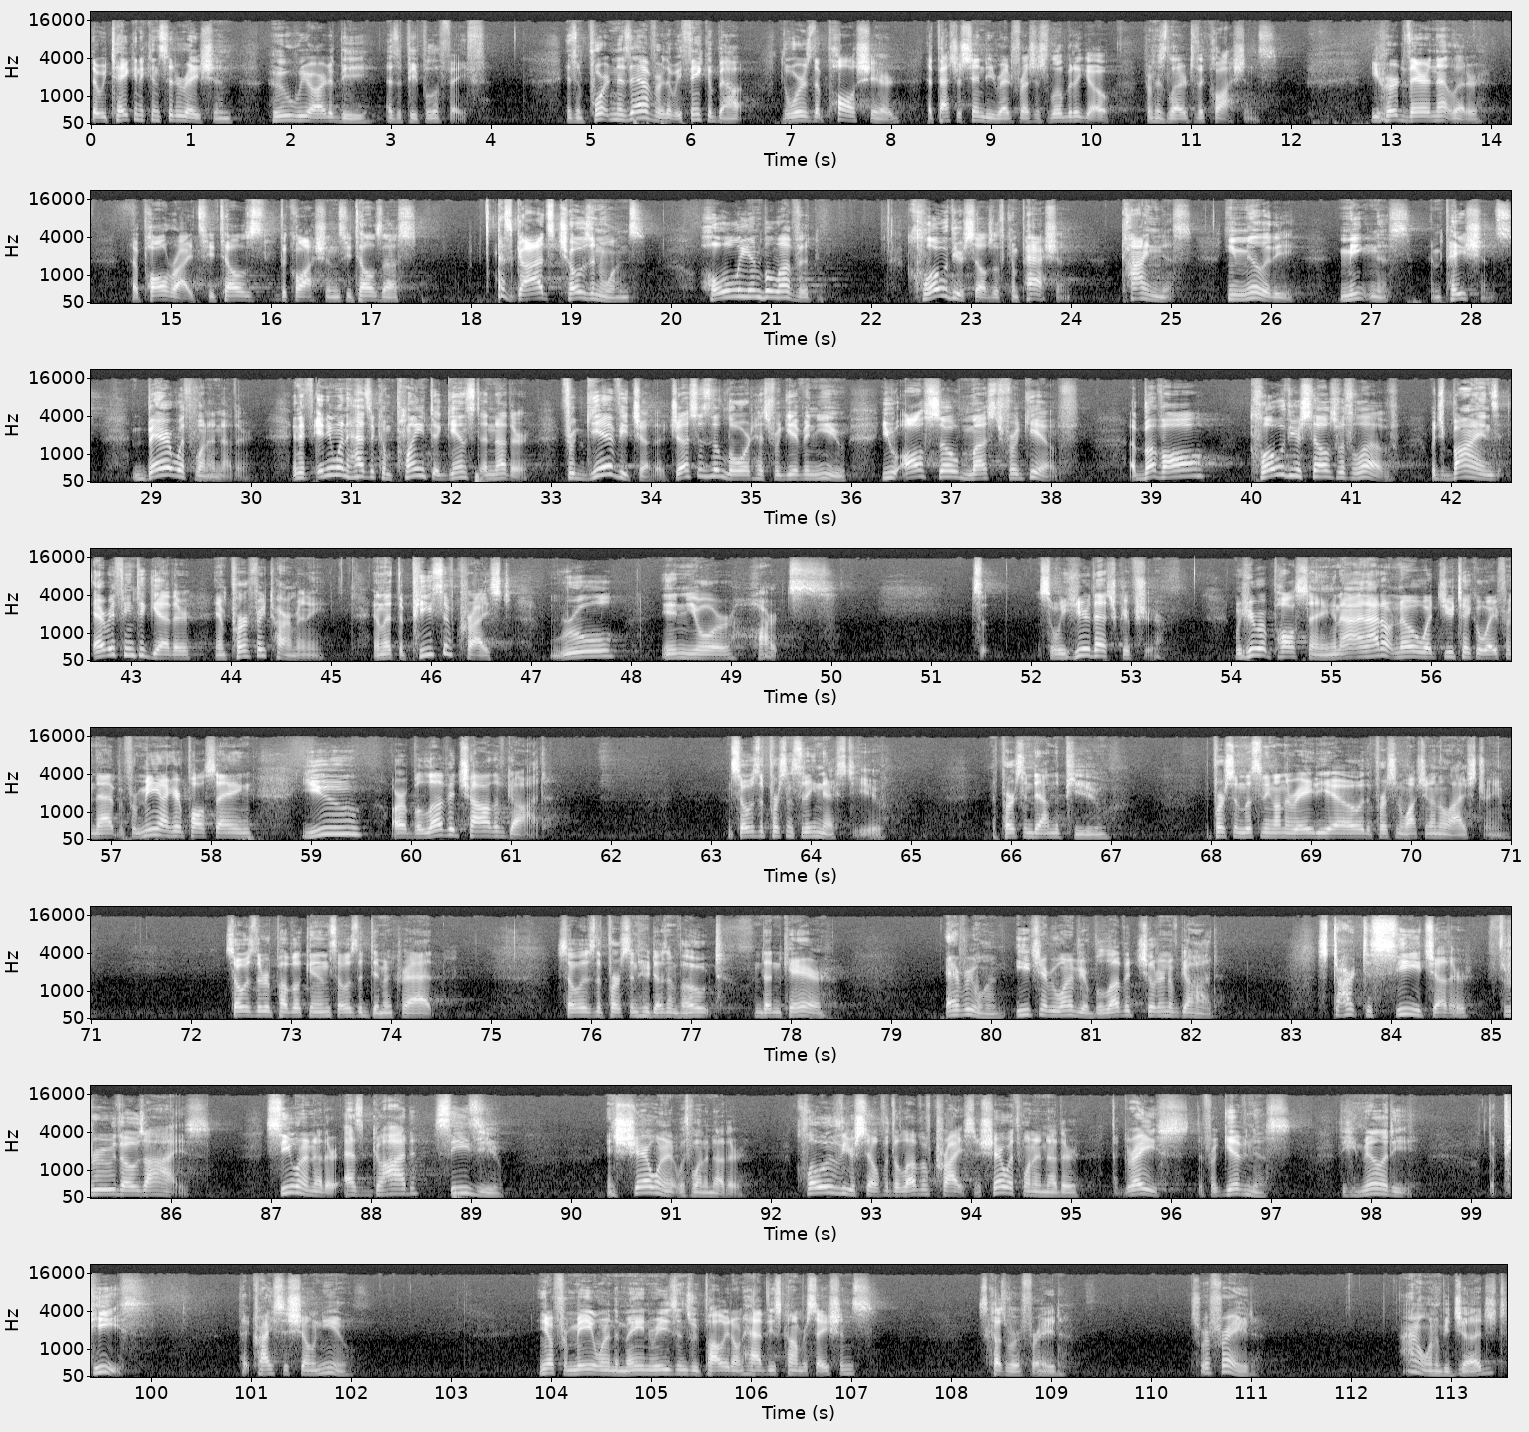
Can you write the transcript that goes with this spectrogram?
that we take into consideration who we are to be as a people of faith. It's important as ever that we think about the words that Paul shared, that Pastor Cindy read for us just a little bit ago from his letter to the Colossians. You heard there in that letter that Paul writes, he tells the Colossians, he tells us, as God's chosen ones, holy and beloved, clothe yourselves with compassion, kindness, humility, meekness, and patience. Bear with one another. And if anyone has a complaint against another, forgive each other, just as the Lord has forgiven you. You also must forgive. Above all, clothe yourselves with love, which binds everything together in perfect harmony. And let the peace of Christ rule in your hearts. So, so we hear that scripture we hear what Paul's saying, and I, and I don't know what you take away from that, but for me, I hear Paul saying, You are a beloved child of God. And so is the person sitting next to you, the person down the pew, the person listening on the radio, the person watching on the live stream. So is the Republican, so is the Democrat, so is the person who doesn't vote and doesn't care. Everyone, each and every one of your beloved children of God, start to see each other through those eyes. See one another as God sees you and share one with one another. Clothe yourself with the love of Christ and share with one another the grace, the forgiveness, the humility, the peace that Christ has shown you. You know, for me, one of the main reasons we probably don't have these conversations is because we're afraid. So we're afraid. I don't want to be judged.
